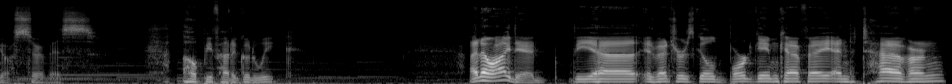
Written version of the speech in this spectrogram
your service. I hope you've had a good week. I know I did. The uh, Adventurers Guild Board Game Cafe and Tavern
